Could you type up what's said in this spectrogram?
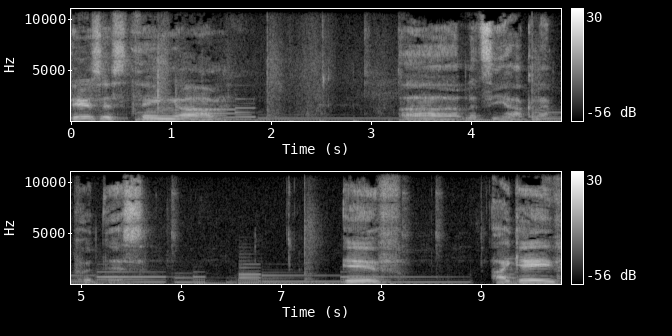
there's this thing. Um, uh, let's see, how can I put this? If I gave,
